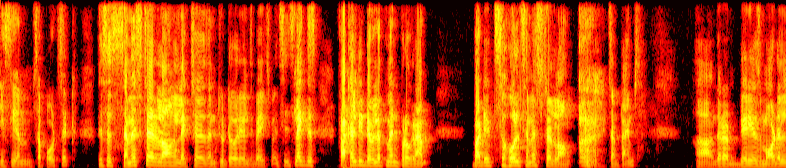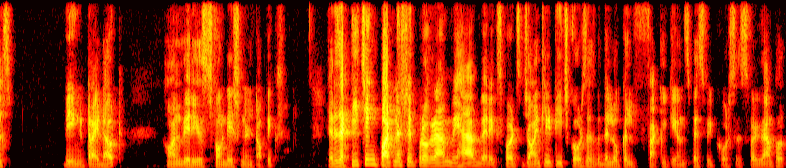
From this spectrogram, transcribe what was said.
ACM supports it. This is semester long lectures and tutorials by experts. It's like this faculty development program, but it's a whole semester long sometimes. Uh, there are various models being tried out on various foundational topics. There is a teaching partnership program we have where experts jointly teach courses with the local faculty on specific courses. For example,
